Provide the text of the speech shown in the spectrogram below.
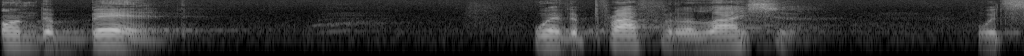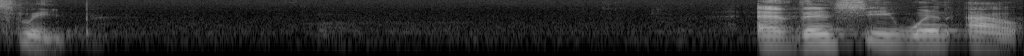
on the bed where the prophet Elisha would sleep. And then she went out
